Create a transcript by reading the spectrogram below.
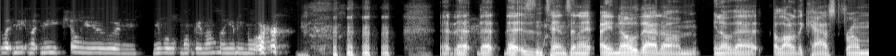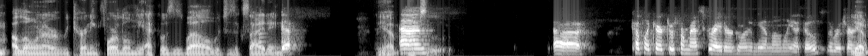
Let, let me let me kill you, and you won't, won't be lonely anymore. that that that that is intense and i i know that um you know that a lot of the cast from alone are returning for lonely echoes as well which is exciting yeah. yeah And- absolutely Uh, couple of characters from Masquerade are going to be in Lonely Echoes. They're returning. Yep.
